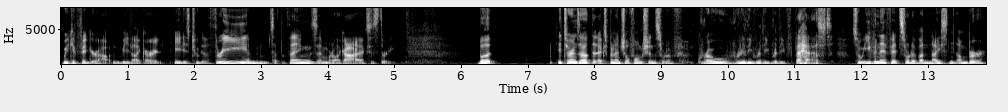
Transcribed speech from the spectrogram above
we could figure out and be like, all right, 8 is 2 to the 3 and set the things, and we're like, ah, x is 3. But it turns out that exponential functions sort of grow really, really, really fast. So even if it's sort of a nice number,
